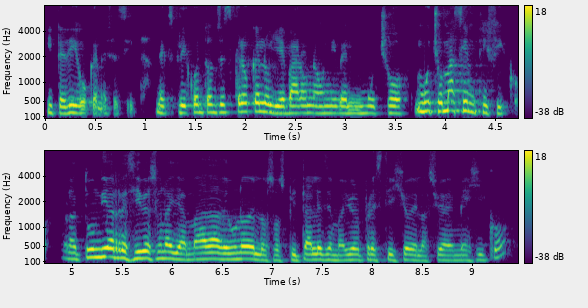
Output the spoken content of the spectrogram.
y te digo qué necesita. Me explico, entonces creo que lo llevaron a un nivel mucho, mucho más científico. Ahora, tú un día recibes una llamada de uno de los hospitales de mayor prestigio de la Ciudad de México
